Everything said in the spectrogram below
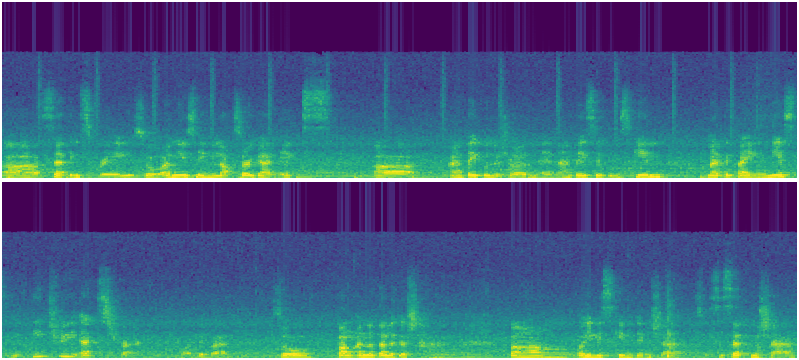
uh, setting spray. So, I'm using Lux Organics uh, anti-pollution and anti-sebum skin mattifying mist with tea tree extract. O, ba? Diba? So, pang ano talaga siya. Pang oily skin din siya. So, siset mo siya.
